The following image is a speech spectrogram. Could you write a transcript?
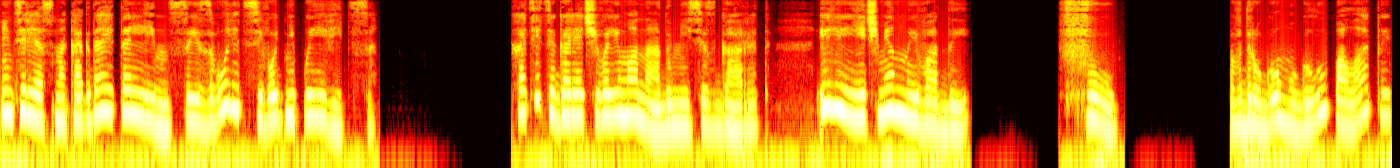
Интересно, когда эта Лин соизволит сегодня появиться? Хотите горячего лимонаду, миссис Гаррет, или ячменной воды? Фу, в другом углу палаты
